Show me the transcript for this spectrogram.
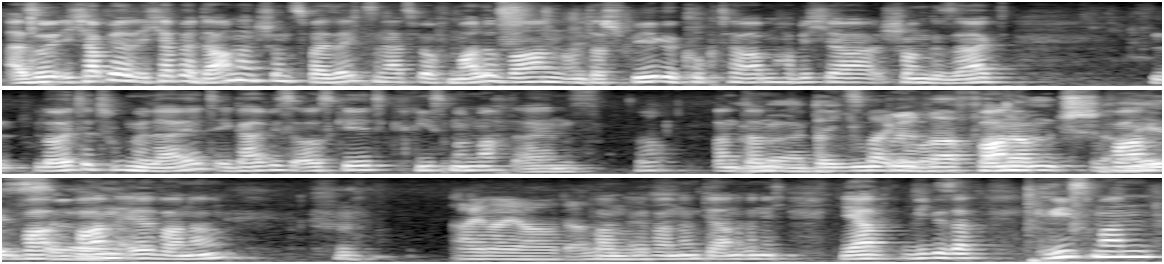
Also ich habe ja, ich hab ja damals schon 2016, als wir auf Malle waren und das Spiel geguckt haben, habe ich ja schon gesagt, Leute, tut mir leid, egal wie es ausgeht, Griezmann macht eins. ja. Und Aber dann der hat zwei Jubel war waren, verdammt scheiße. waren, war, waren Elfer, ne? Einer ja, der andere Waren nicht. Elfer, ne? Der andere nicht. Ja, wie gesagt, Griezmann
